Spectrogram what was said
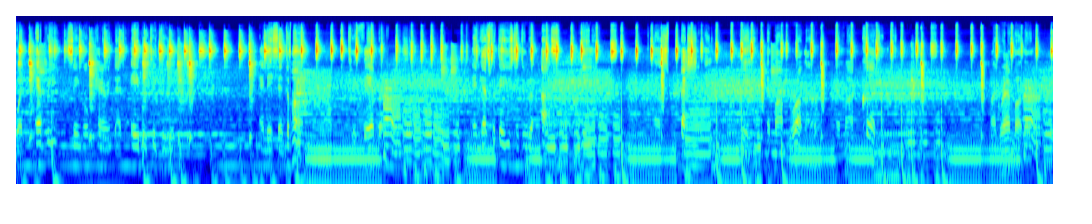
what every single parent that's able to do it, and they sent them home to their birthdays. And guess what they used to do to us? Me, especially me, and my brother, and my cousin. My grandmother was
